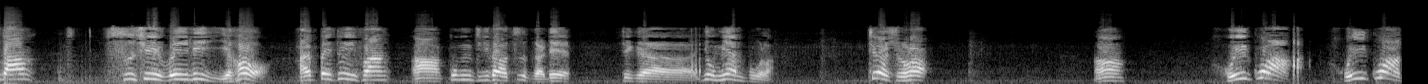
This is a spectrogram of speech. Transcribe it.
当失去威力以后，还被对方啊攻击到自个儿的这个右面部了。这时候啊，回挂回挂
